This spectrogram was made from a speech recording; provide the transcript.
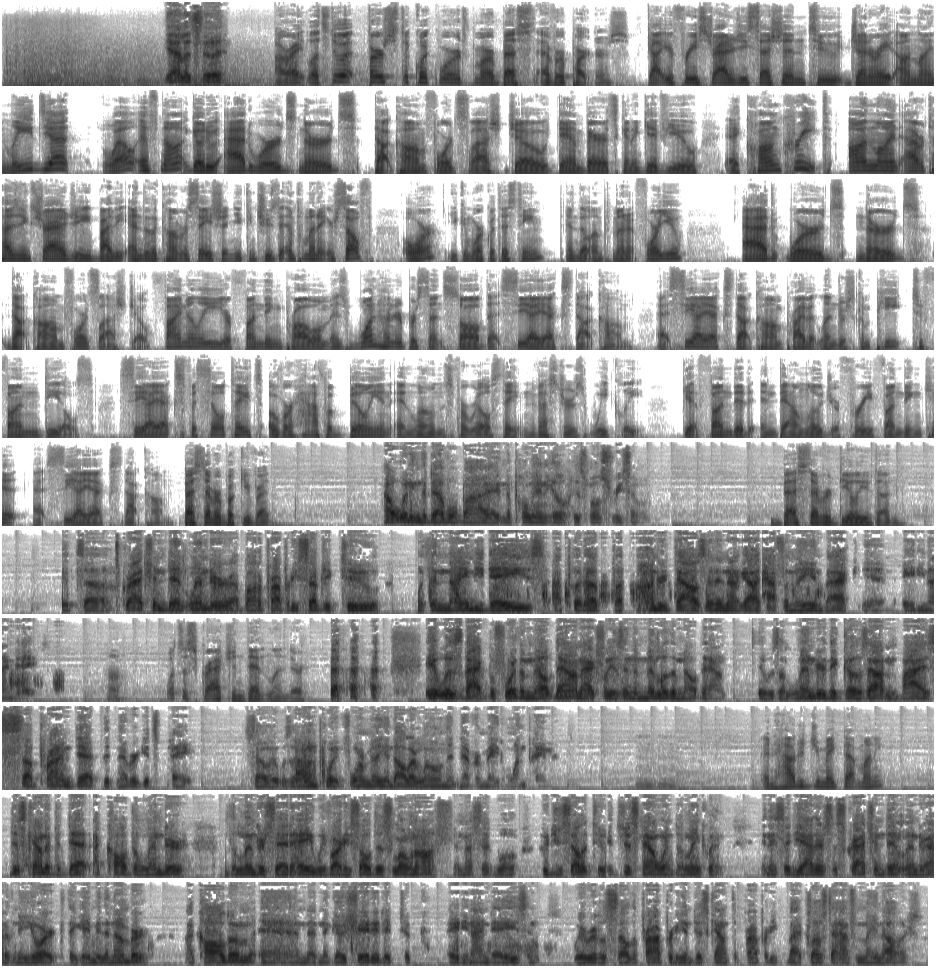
Yeah, let's do it. All right, let's do it. First, a quick word from our best ever partners. Got your free strategy session to generate online leads yet? Well, if not, go to adwordsnerds.com forward slash Joe. Dan Barrett's going to give you a concrete online advertising strategy by the end of the conversation. You can choose to implement it yourself, or you can work with this team and they'll implement it for you. AdWordsNerds.com forward slash Joe. Finally, your funding problem is 100% solved at CIX.com. At CIX.com, private lenders compete to fund deals. CIX facilitates over half a billion in loans for real estate investors weekly. Get funded and download your free funding kit at CIX.com. Best ever book you've read? Outwitting the Devil by Napoleon Hill, his most recent one. Best ever deal you've done? It's a scratch and dent lender. I bought a property subject to. Within 90 days, I put up a 100000 and I got half a million back in 89 days. Huh. What's a scratch and dent lender? it was back before the meltdown. Actually, is in the middle of the meltdown. It was a lender that goes out and buys subprime debt that never gets paid. So it was a $1.4 million loan that never made one payment. Mm-hmm. And how did you make that money? Discounted the debt. I called the lender. The lender said, hey, we've already sold this loan off. And I said, well, who'd you sell it to? It just now went delinquent. And they said, yeah, there's a scratch and dent lender out of New York. They gave me the number. I called them and I negotiated. It took 89 days and we were able to sell the property and discount the property by close to half a million dollars.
